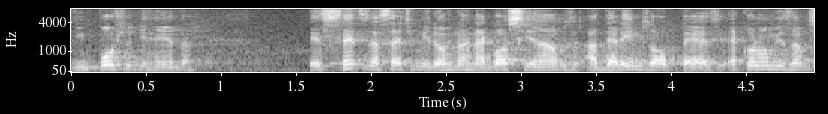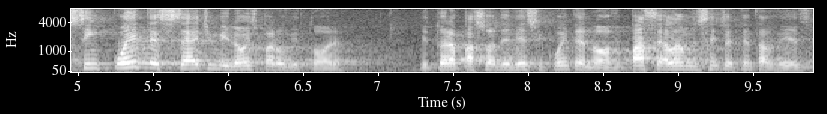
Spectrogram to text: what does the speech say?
de imposto de renda. Esses 117 milhões nós negociamos, aderimos ao PES, economizamos 57 milhões para o Vitória. Vitória passou a dever 59, parcelamos em 180 vezes,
